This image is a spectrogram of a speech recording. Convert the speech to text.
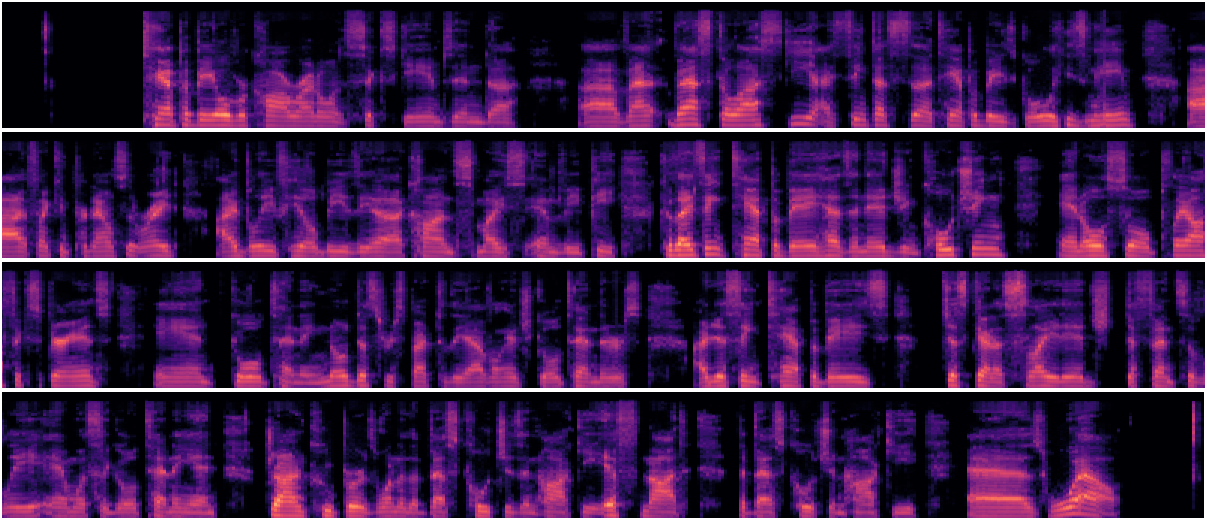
Tampa Bay over Colorado in six games, and uh, uh. I think that's uh, Tampa Bay's goalie's name, uh, if I can pronounce it right. I believe he'll be the uh, Conn Smythe MVP because I think Tampa Bay has an edge in coaching and also playoff experience and goaltending. No disrespect to the Avalanche goaltenders. I just think Tampa Bay's just got a slight edge defensively and with the goaltending. And Jon Cooper is one of the best coaches in hockey, if not the best coach in hockey as well.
